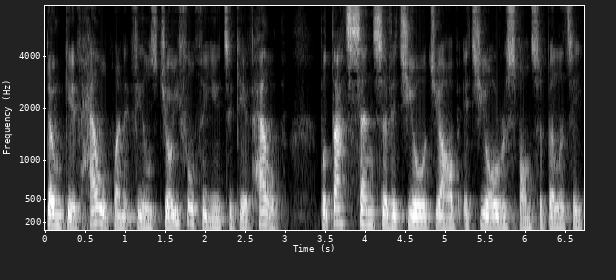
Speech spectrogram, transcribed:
don't give help when it feels joyful for you to give help, but that sense of it's your job, it's your responsibility.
